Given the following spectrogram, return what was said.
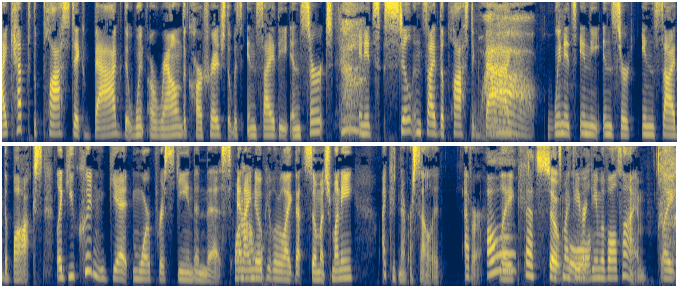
I kept the plastic bag that went around the cartridge that was inside the insert, and it's still inside the plastic bag when it's in the insert inside the box. Like you couldn't get more pristine than this. And I know people are like, "That's so much money." I could never sell it ever. Oh, like That's so it's my cool. favorite game of all time. Like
